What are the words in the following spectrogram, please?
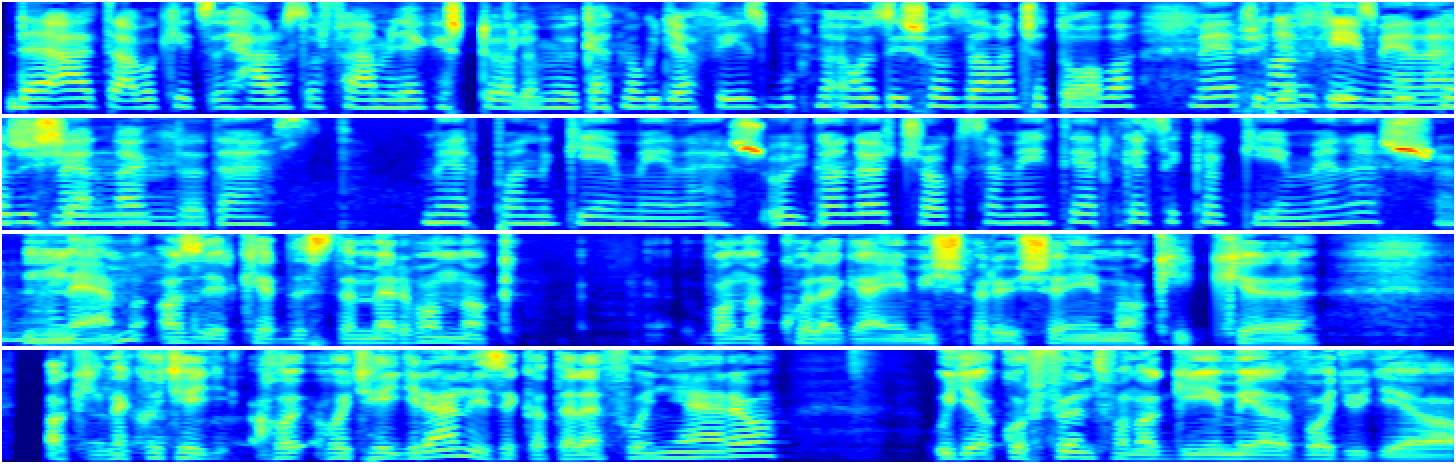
De általában kétszer vagy háromszor felmegyek, és törlöm őket, meg ugye a Facebookhoz is hozzá van csatolva. Miért és ugye a Facebookhoz is jönnek. ezt? Miért pont gmail-es? Úgy gondolod, sok szemét érkezik a gmail-esre? Vagy? Nem, azért kérdeztem, mert vannak, vannak kollégáim, ismerőseim, akik, eh, akiknek, hogyha egy, hogyha egy ránézek a telefonjára, ugye akkor fönt van a Gmail, vagy ugye a,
